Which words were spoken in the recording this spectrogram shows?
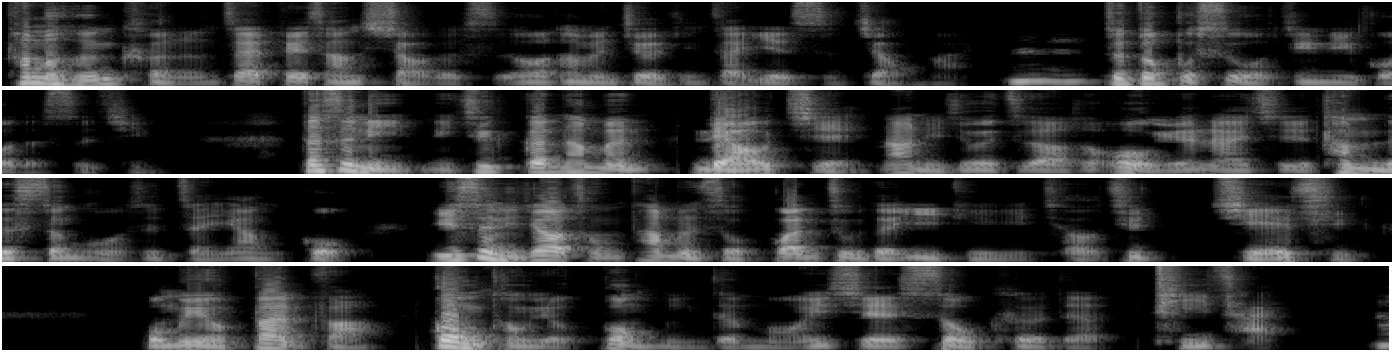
他们很可能在非常小的时候，他们就已经在夜市叫卖，嗯这都不是我经历过的事情。但是你你去跟他们了解，那你就会知道说，哦，原来其实他们的生活是怎样过。于是你就要从他们所关注的议题里头去截取，我们有办法共同有共鸣的某一些授课的题材。啊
